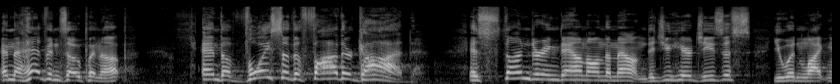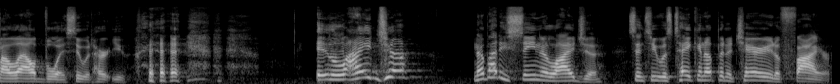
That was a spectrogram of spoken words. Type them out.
and the heavens open up, and the voice of the Father God is thundering down on the mountain. Did you hear Jesus? You wouldn't like my loud voice, it would hurt you. Elijah, nobody's seen Elijah since he was taken up in a chariot of fire.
